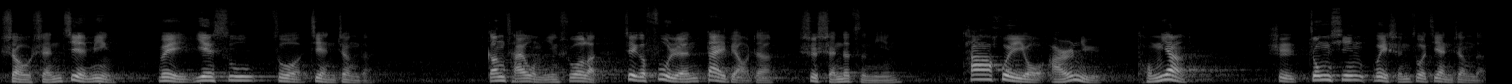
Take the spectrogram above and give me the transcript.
守神诫命、为耶稣做见证的。刚才我们已经说了，这个妇人代表着是神的子民，他会有儿女，同样是忠心为神做见证的。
